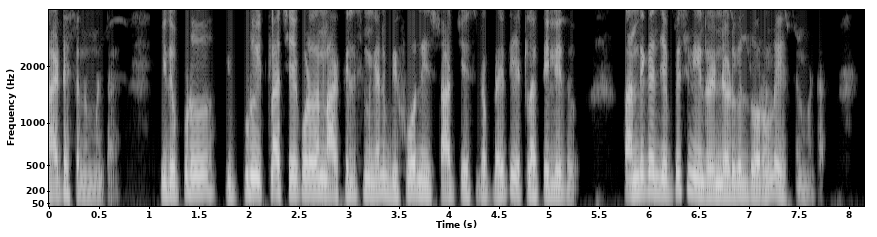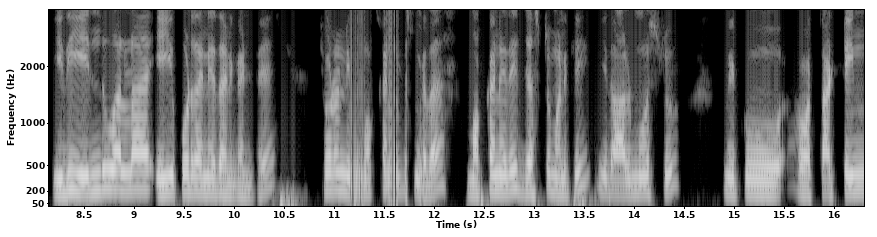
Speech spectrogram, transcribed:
నాటేసాను అనమాట ఇది ఇప్పుడు ఇప్పుడు ఇట్లా చేయకూడదని నాకు తెలిసింది కానీ బిఫోర్ నేను స్టార్ట్ చేసేటప్పుడు అయితే ఇట్లా తెలియదు అందుకని చెప్పేసి నేను రెండు అడుగుల దూరంలో వేసాను అనమాట ఇది ఎందువల్ల వేయకూడదు అనే దానికంటే చూడండి మొక్క అనిపిస్తుంది కదా మొక్క అనేది జస్ట్ మనకి ఇది ఆల్మోస్ట్ మీకు థర్టీన్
